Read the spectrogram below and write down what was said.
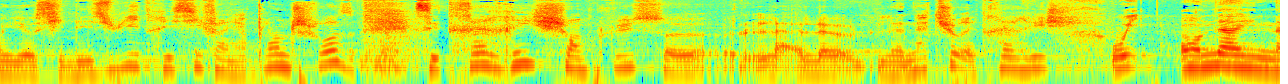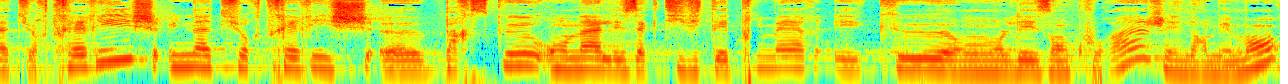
il y a aussi des huîtres ici. Enfin, il y a plein de choses. C'est très riche en plus. Euh, la, nature est très riche. Oui, on a une nature très riche, une nature très riche parce que on a les activités primaires et que on les encourage énormément.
